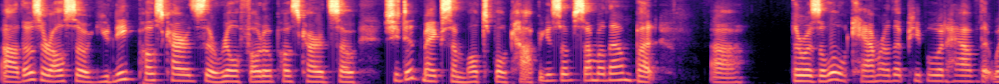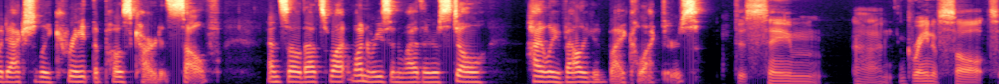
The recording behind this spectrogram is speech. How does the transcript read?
Uh, those are also unique postcards. They're real photo postcards. So she did make some multiple copies of some of them, but uh, there was a little camera that people would have that would actually create the postcard itself. And so that's what, one reason why they're still highly valued by collectors. The same uh, grain of salt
